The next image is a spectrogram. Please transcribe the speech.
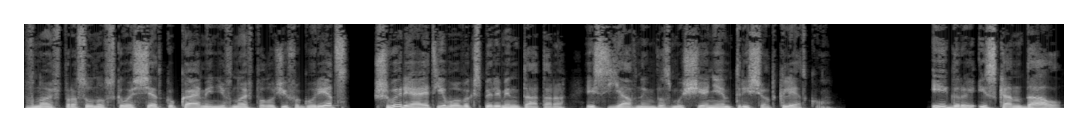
вновь просунув сквозь сетку камень и вновь получив огурец, швыряет его в экспериментатора и с явным возмущением трясет клетку. Игры и скандал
